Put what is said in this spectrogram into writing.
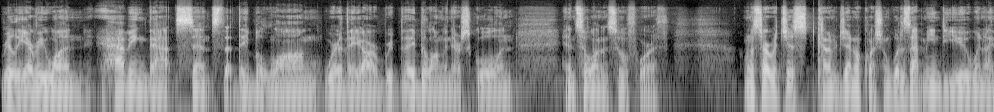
really everyone having that sense that they belong where they are, they belong in their school, and and so on and so forth. I want to start with just kind of a general question. What does that mean to you when I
